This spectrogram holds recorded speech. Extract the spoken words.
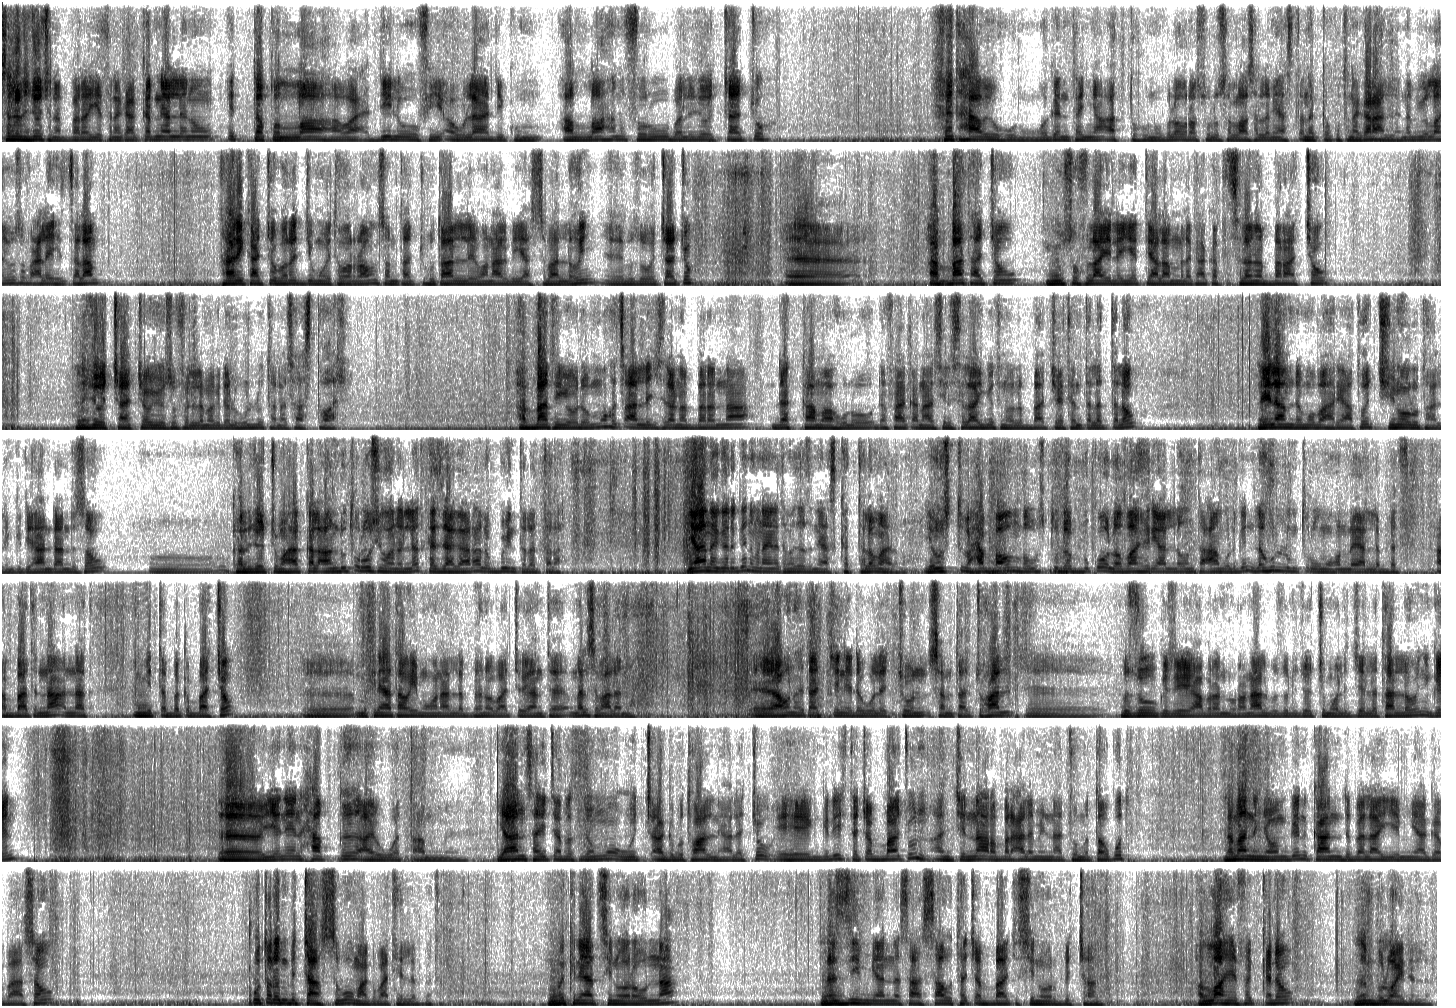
ስለ ልጆች ነበረ እየተነጋገርን ያለ ነው ኢተቁላህ ዋዕዲሉ ፊ አውላዲኩም አላህን ፍሩ በልጆቻችሁ ፍትሃዊ ሁኑ ወገንተኛ አትሁኑ ብለው ረሱሉ ስ ሰለም ያስጠነቀቁት ነገር አለ ነቢዩላህ ዩሱፍ አለይህ ሰላም ታሪካቸው በረጅሙ የተወራውን ሰምታችሁታል ይሆናል ብዬ አስባለሁኝ ብዙዎቻችሁ አባታቸው ዩሱፍ ላይ ለየት ያለ አመለካከት ስለነበራቸው ልጆቻቸው ዩሱፍን ለመግደል ሁሉ ተነሳስተዋል። አባትየው ደግሞ ህፃን ልጅ ስለነበረና ደካማ ሁኖ ደፋ ቀና ሲል ስላዩት ነው ልባቸው የተንጠለጠለው። ሌላም ደግሞ ባህሪያቶች ይኖሩታል። እንግዲህ አንዳንድ ሰው ከልጆቹ መካከል አንዱ ጥሩ ሲሆንለት ከዚያ ጋር ልቡ ይንጠለጠላል ያ ነገር ግን ምን አይነት መዘዝ ነው ያስከተለው ማለት ነው? የውስጥ መሐባውን በውስጡ ደብቆ ለዛሂር ያለውን ተዓሙል ግን ለሁሉም ጥሩ መሆን ነው ያለበት አባትና እናት የሚጠበቅባቸው ምክንያታዊ መሆን አለብህ ነው ባቸው ያንተ መልስ ማለት ነው። አሁን እህታችን የደወለችውን ሰምታችኋል። ብዙ ጊዜ አብረን ኑረናል ብዙ ልጆችም ወልጄለታለሁኝ ግን የኔን ሐቅ አይወጣም ያን ሳይጨርስ ደግሞ ውጭ አግብቷል ነው ያለችው። ይሄ እንግዲህ ተጨባጩን አንቺና ረብል ዓለሚን ናቸው የምታውቁት። ለማንኛውም ግን ከአንድ በላይ የሚያገባ ሰው ቁጥርን ብቻ አስቦ ማግባት የለበትም። ምክንያት ሲኖረውና ለዚህ የሚያነሳሳው ተጨባጭ ሲኖር ብቻ ነው። አላህ የፈቀደው ዝም ብሎ አይደለም።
